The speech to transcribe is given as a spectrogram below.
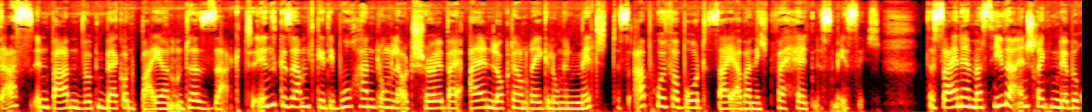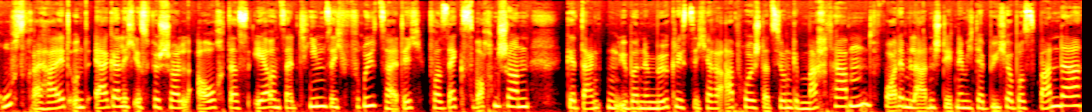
das in Baden-Württemberg und Bayern untersagt. Insgesamt geht die Buchhandlung laut Schöll bei allen Lockdown-Regelungen mit. Das Abholverbot sei aber nicht verhältnismäßig. Das sei eine massive Einschränkung der Berufsfreiheit und ärgerlich ist für Scholl auch, dass er und sein Team sich frühzeitig, vor sechs Wochen schon, Gedanken über eine möglichst sichere Abholstation gemacht haben. Vor dem Laden steht nämlich der Bücherbus Wanda,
